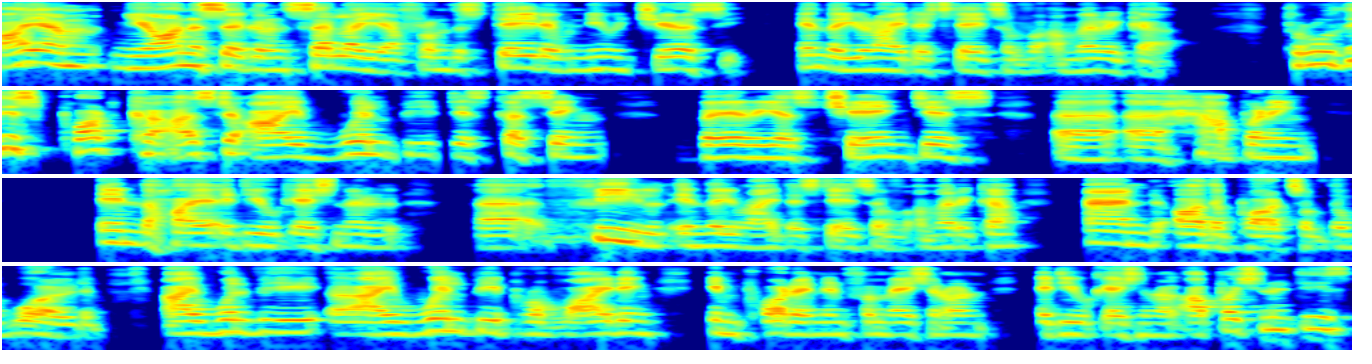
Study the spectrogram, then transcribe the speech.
I am Gnanaseharan Selliah from the state of New Jersey in the United States of America. Through this podcast, I will be discussing various changes uh, uh, happening in the higher educational uh, field in the United States of America and other parts of the world. I will be I will be providing important information on educational opportunities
